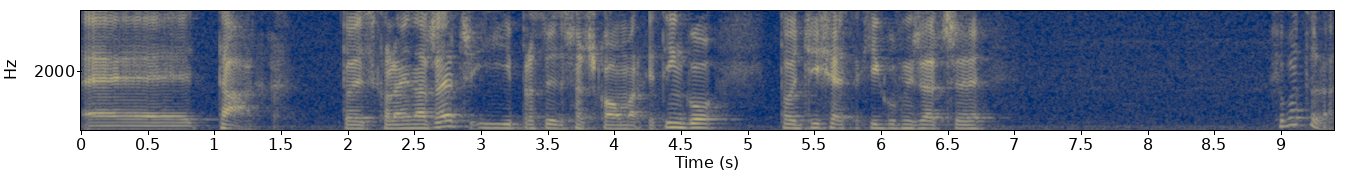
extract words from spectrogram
E, tak, to jest kolejna rzecz i pracuję też nad szkołą marketingu. To dzisiaj z takich głównych rzeczy chyba tyle.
